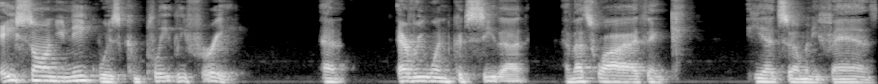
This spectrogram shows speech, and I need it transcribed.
Ason Unique was completely free. And everyone could see that. And that's why I think he had so many fans.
